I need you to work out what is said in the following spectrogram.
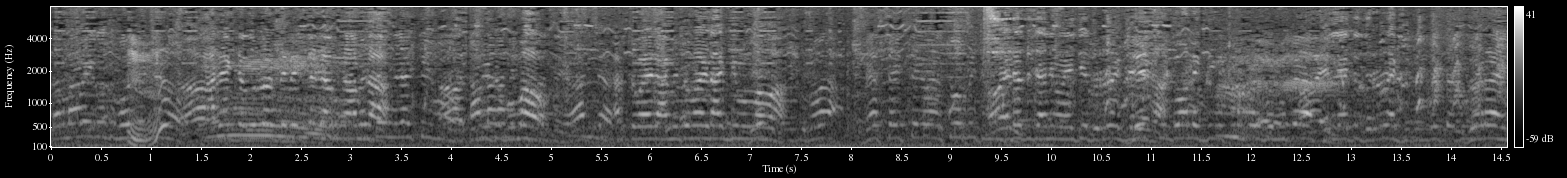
তোর মামাই কিন্তু আরেকটা গরু আমরা। আমি তোমার ডাক দিব মামা এটা তো জানি এই যে ধরে রাখছে অনেক দিকে ধরে রাখছি ধরে রাখি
